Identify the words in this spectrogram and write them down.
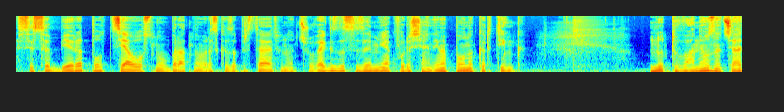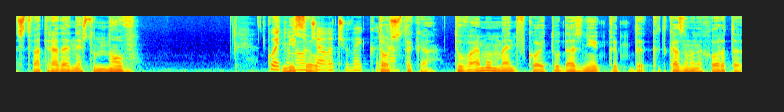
се събира по-цялостно обратна връзка за представянето на човек, за да се вземе някакво решение, да има пълна картинка. Но това не означава, че това трябва да е нещо ново. Което смисъл- научава човека. Точно така. Това е момент, в който, даже ние да- като казваме на хората,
